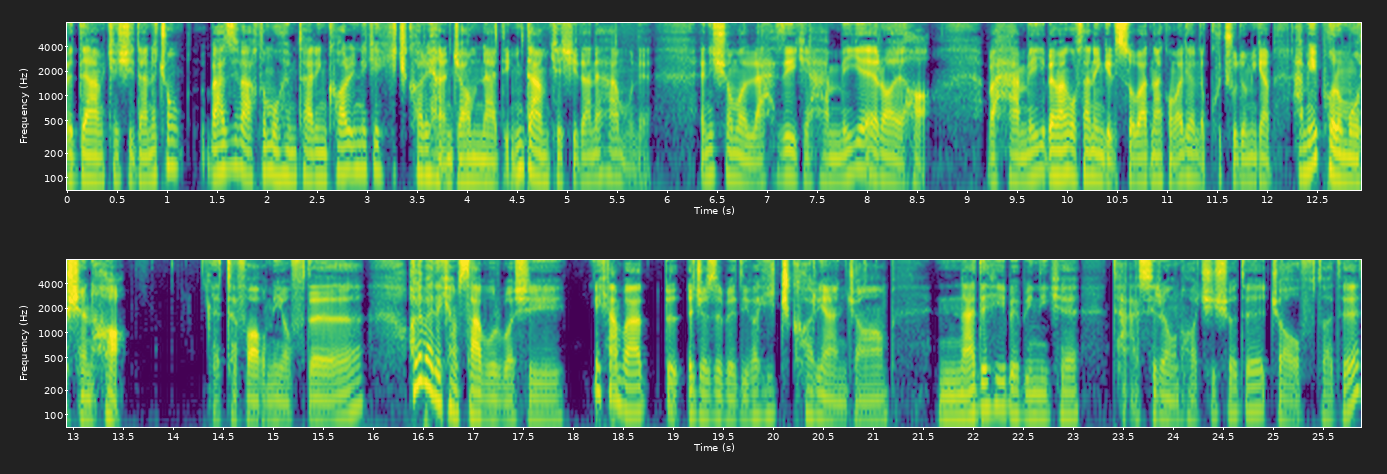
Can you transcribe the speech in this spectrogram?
به دم کشیدنه چون بعضی وقتا مهمترین کار اینه که هیچ کاری انجام ندیم. این دم کشیدن همونه. یعنی شما لحظه ای که همه ارائه ها و همه به من گفتن انگلیسی صحبت نکن ولی حالا کوچولو میگم همه promotion ها اتفاق میفته حالا باید یکم صبور باشی یکم باید اجازه بدی و هیچ کاری انجام ندهی ببینی که تأثیر اونها چی شده جا افتاده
